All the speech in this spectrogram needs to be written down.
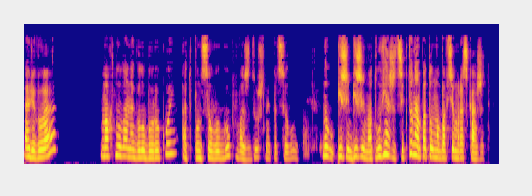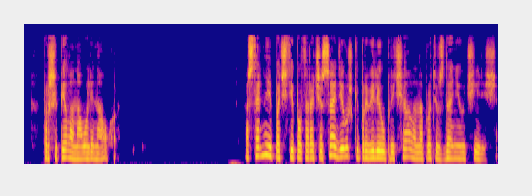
Ревуа!» Махнула она голубой рукой от пунцовых губ воздушный поцелуй. «Ну, бежим, бежим, а то увяжется, и кто нам потом обо всем расскажет?» Прошипела она Оле на ухо. Остальные почти полтора часа девушки провели у причала напротив здания училища.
